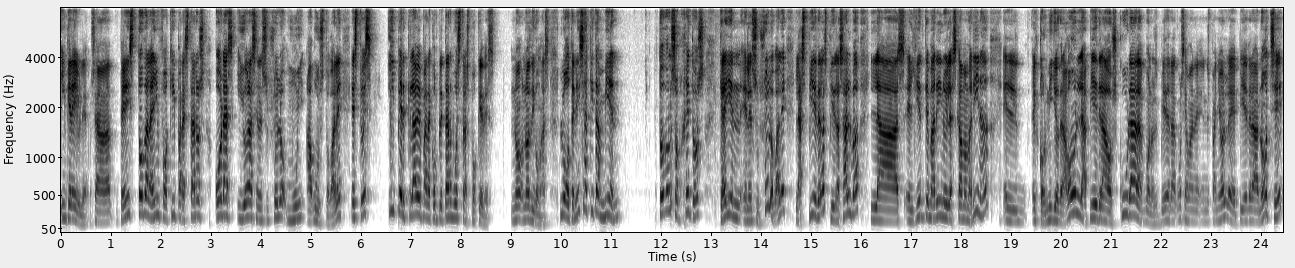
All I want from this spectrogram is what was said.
increíble. O sea, tenéis toda la info aquí para estaros horas y horas en el subsuelo muy a gusto, ¿vale? Esto es hiper clave para completar vuestras Pokédex. No, no digo más. Luego tenéis aquí también todos los objetos que hay en, el subsuelo, ¿vale? Las piedras, piedras alba, las, el diente marino y la escama marina, el, colmillo dragón, la piedra oscura, bueno, piedra, ¿cómo se llama en, español? Eh, piedra noche,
